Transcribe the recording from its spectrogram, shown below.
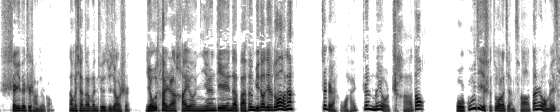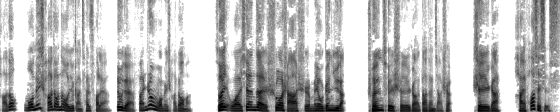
谁的智商就高。那么现在问题的聚焦是，犹太人含有尼人 DNA 的百分比到底是多少呢？这个呀，我还真没有查到。我估计是做了检测，但是我没查到，我没查到，那我就敢猜测了呀，对不对？反正我没查到嘛，所以我现在说啥是没有根据的，纯粹是一个大胆假设，是一个 hypothesis。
